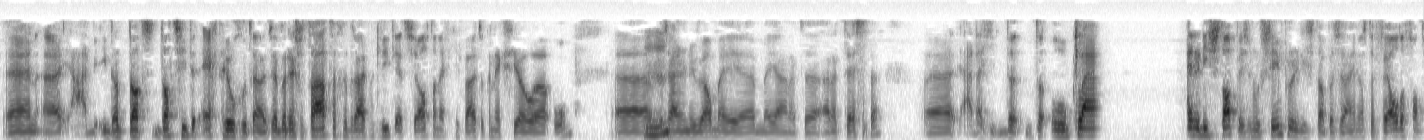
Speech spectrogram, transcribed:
En ja, dat, dat, dat ziet er echt heel goed uit. We hebben resultaten gedraaid met lead ads zelf, dan eventjes buiten Connexio om. Mm -hmm. We zijn er nu wel mee, mee aan, het, aan het testen. ja, dat, dat, dat, hoe kleiner die stap is en hoe simpeler die stappen zijn, als de velden van,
